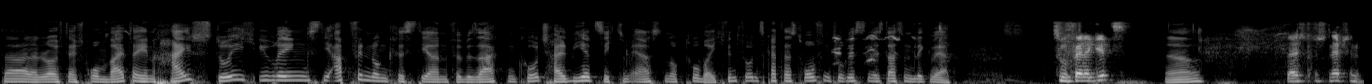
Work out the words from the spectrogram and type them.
da, da läuft der Strom weiterhin heiß durch. Übrigens, die Abfindung, Christian, für besagten Coach halbiert sich zum 1. Oktober. Ich finde, für uns Katastrophentouristen ist das ein Blick wert. Zufälle gibt's? Ja. Vielleicht ein Schnäppchen.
